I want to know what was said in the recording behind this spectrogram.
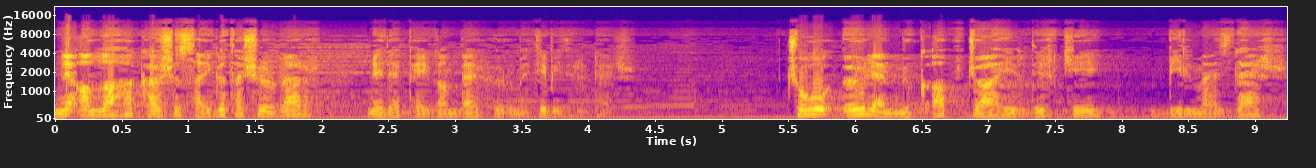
Ne Allah'a karşı saygı taşırlar ne de peygamber hürmeti bilirler. Çoğu öyle mükap cahildir ki bilmezler,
